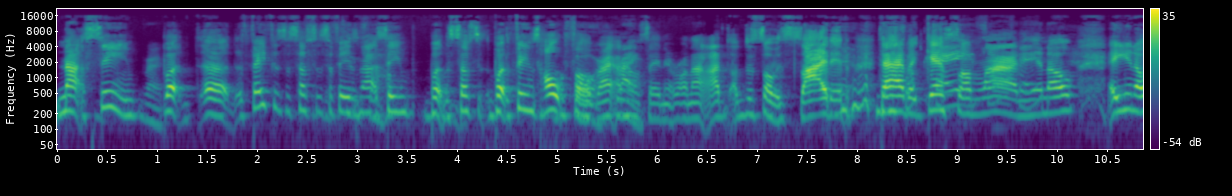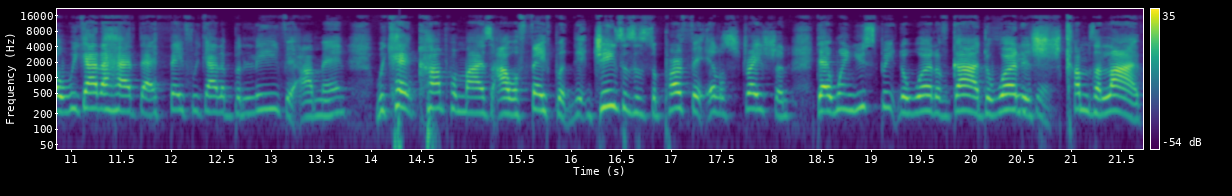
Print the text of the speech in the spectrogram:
not seen, Right. but uh, faith is the substance of things not seen, but the substance, but things hoped for. for, Right? I know I'm right. saying it wrong. I, I'm just so excited to have a guest online. You know, and you know we gotta have that faith. We gotta believe it. Amen. We can't compromise our faith, but Jesus is the perfect illustration that when you speak the word of God, the word is comes alive.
